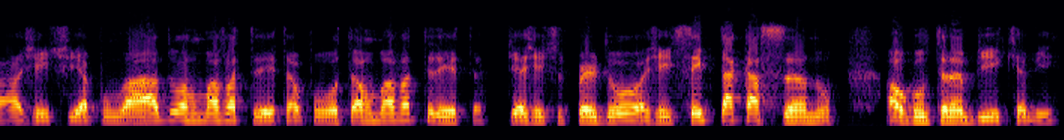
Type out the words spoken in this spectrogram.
a gente ia para um lado, arrumava treta, para o outro arrumava treta. Que a gente perdoa, a gente sempre tá caçando algum trambique ali.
